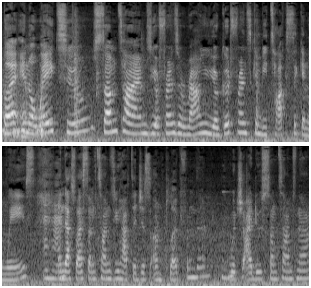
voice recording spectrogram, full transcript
But in a way too, sometimes your friends around you, your good friends can be toxic in ways, Mhm. and that's why sometimes you have to just unplug from them, Mhm. which I do sometimes now.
